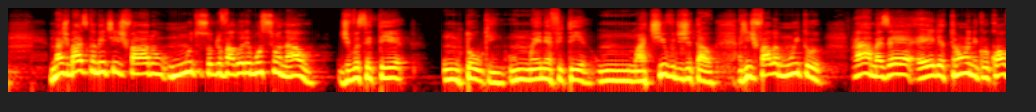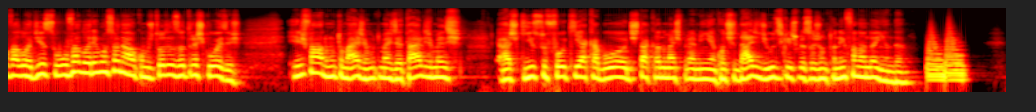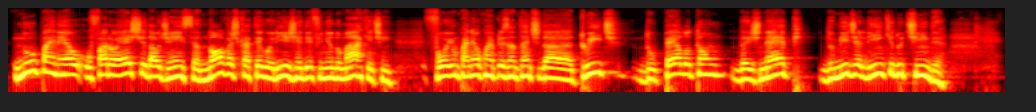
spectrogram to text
Mas basicamente eles falaram muito sobre o valor emocional de você ter um token, um NFT, um ativo digital. A gente fala muito, ah, mas é, é eletrônico, qual o valor disso? O valor emocional, como de todas as outras coisas. Eles falaram muito mais, muito mais detalhes, mas acho que isso foi o que acabou destacando mais para mim, a quantidade de usos que as pessoas não estão nem falando ainda. No painel O Faroeste da Audiência, Novas Categorias Redefinindo o Marketing, foi um painel com representantes da Twitch, do Peloton, da Snap, do Media Link e do Tinder.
